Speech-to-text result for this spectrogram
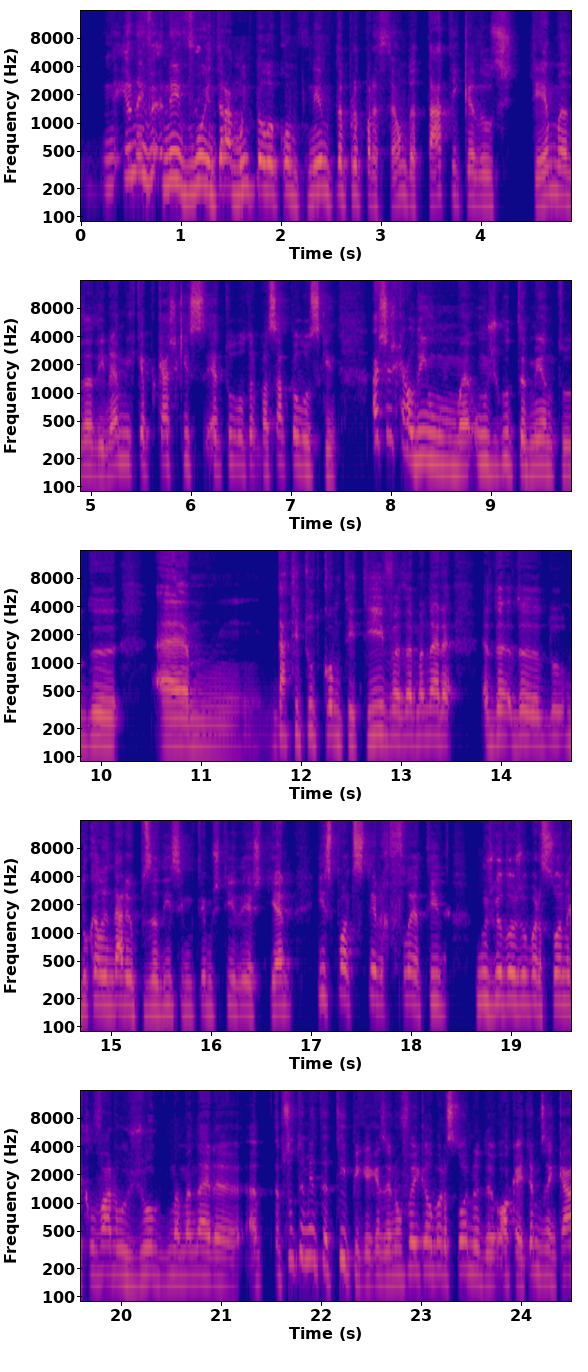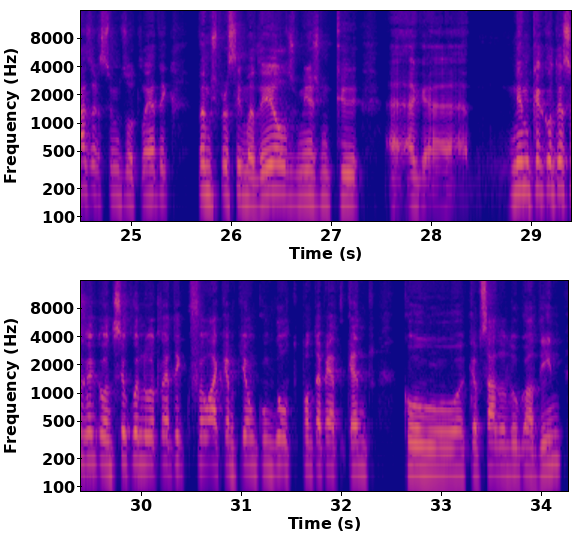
eu nem, nem vou entrar muito pelo componente da preparação, da tática, do sistema, da dinâmica, porque acho que isso é tudo ultrapassado pelo seguinte: achas que há ali uma, um esgotamento de um, da atitude competitiva, da maneira de, de, do, do, calendário pesadíssimo que temos tido este ano. Isso pode-se ter refletido nos jogadores do Barcelona que levaram o jogo de uma maneira absolutamente atípica. Quer dizer, não foi aquele Barcelona de ok, estamos em casa, recebemos o Atlético, vamos para cima deles, mesmo que. mesmo que aconteça o que aconteceu quando o Atlético foi lá campeão com um gol de pontapé de canto com a cabeçada do Godin,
